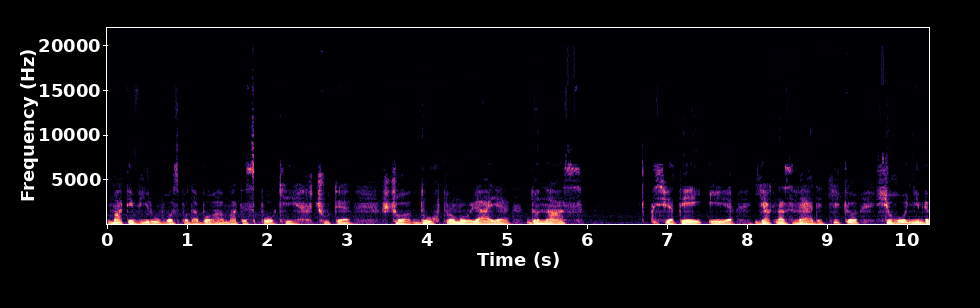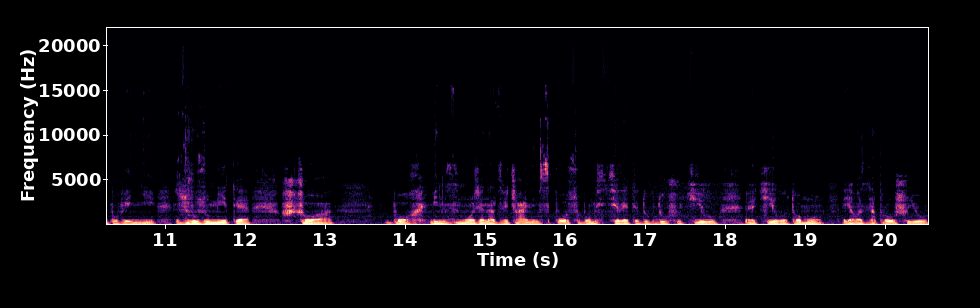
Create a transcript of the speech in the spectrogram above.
мати віру в Господа Бога, мати спокій, чути, що Дух промовляє до нас. Святий і як нас веде. Тільки сьогодні ми повинні зрозуміти, що Бог він зможе надзвичайним способом зцілити дух, душу, тілу, е, тіло. Тому я вас запрошую.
